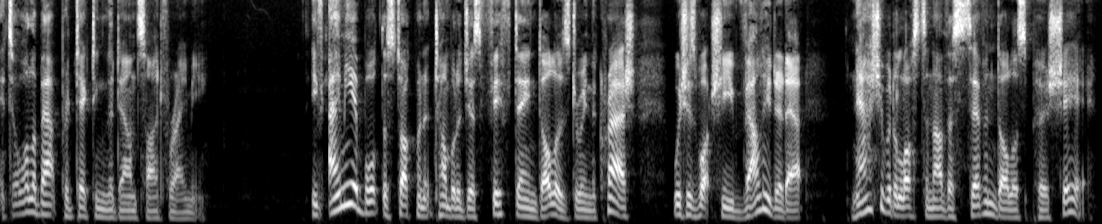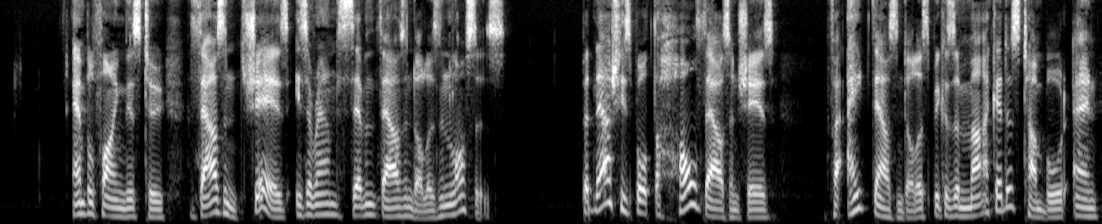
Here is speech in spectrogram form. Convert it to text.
It's all about protecting the downside for Amy. If Amy had bought the stock when it tumbled to just $15 during the crash, which is what she valued it at, now she would have lost another $7 per share. Amplifying this to 1,000 shares is around $7,000 in losses. But now she's bought the whole 1,000 shares for $8,000 because the market has tumbled and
